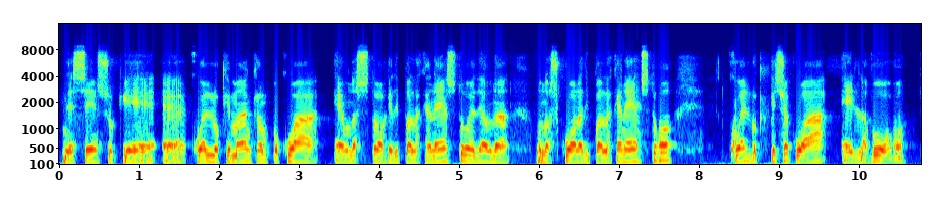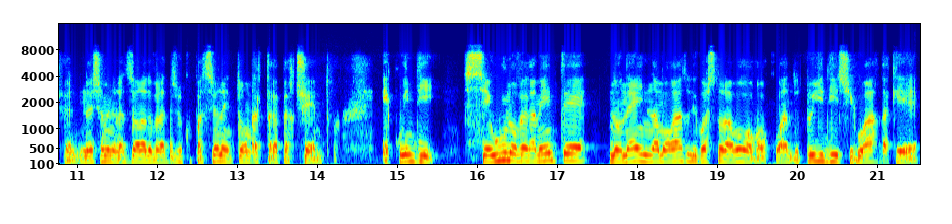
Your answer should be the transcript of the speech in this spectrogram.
nel senso che eh, quello che manca un po' qua è una storia di pallacanestro ed è una, una scuola di pallacanestro. Quello che c'è qua è il lavoro, cioè, noi siamo nella zona dove la disoccupazione è intorno al 3% e quindi se uno veramente non è innamorato di questo lavoro, quando tu gli dici guarda che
